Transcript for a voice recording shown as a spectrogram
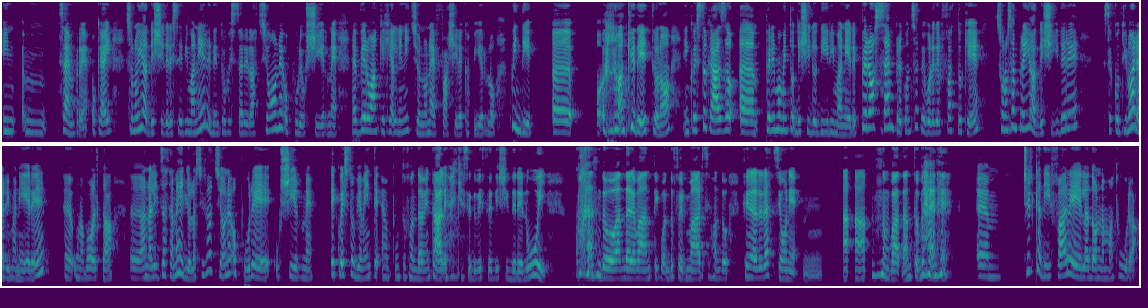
In, um, Sempre, ok? Sono io a decidere se rimanere dentro questa relazione oppure uscirne. È vero anche che all'inizio non è facile capirlo. Quindi, eh, l'ho anche detto, no? In questo caso, eh, per il momento decido di rimanere, però sempre consapevole del fatto che sono sempre io a decidere se continuare a rimanere eh, una volta eh, analizzata meglio la situazione oppure uscirne. E questo ovviamente è un punto fondamentale perché se dovesse decidere lui quando andare avanti, quando fermarsi, quando finire la relazione, mm, ah, ah, non va tanto bene. Um, cerca di fare la donna matura,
